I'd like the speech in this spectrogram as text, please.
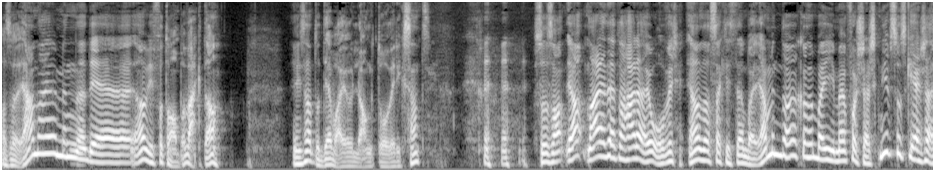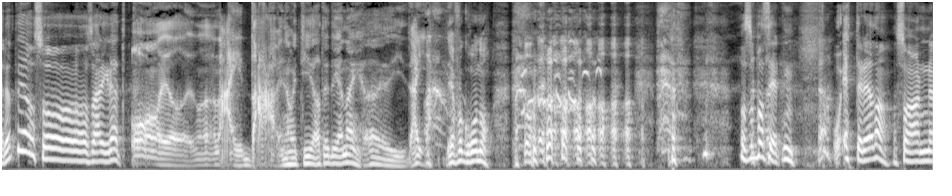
Altså, ja, nei, men det, ja, vi får ta den på vekta. Ikke sant? Og det var jo langt over, ikke sant? Så sa han, ja, nei, dette her er jo over. Ja, da sa Kristian bare, ja, men da kan du bare gi meg en forskjærskniv, så skal jeg skjære opp det, og så, og så er det greit. Å, ja, nei, da, jeg har ikke tid til det, nei. Nei, det får gå nå. Og så passerte den. Og etter det da, så har han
